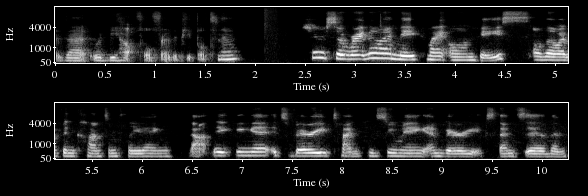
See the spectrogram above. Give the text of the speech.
that would be helpful for the people to know. Sure. So right now I make my own base, although I've been contemplating not making it. It's very time consuming and very expensive. And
